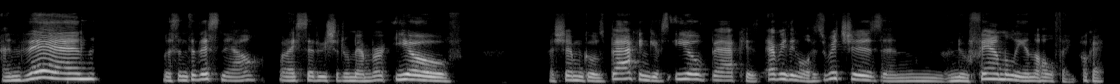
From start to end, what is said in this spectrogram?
And then, listen to this now, what I said we should remember Eov. Hashem goes back and gives Eov back his everything, all his riches and new family and the whole thing. Okay.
